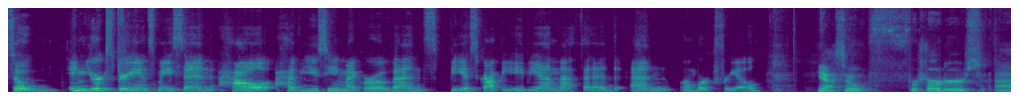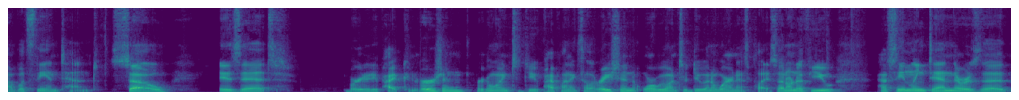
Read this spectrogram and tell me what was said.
So, in your experience, Mason, how have you seen micro events be a scrappy ABM method and, and work for you? Yeah. So, for starters, uh, what's the intent? So, is it we're going to do pipe conversion, we're going to do pipeline acceleration, or we want to do an awareness play. So I don't know if you have seen LinkedIn. There was a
